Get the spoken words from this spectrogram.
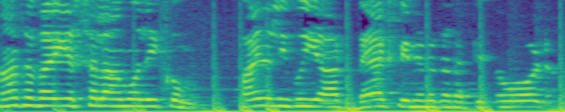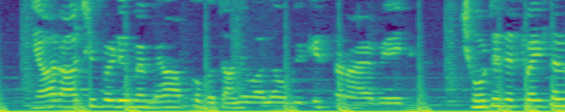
हाँ तो भाई अस्सलाम वालेकुम finally we are back with another episode यार, आज इस वीडियो में मैं आपको बताने वाला हूँ कि किस तरह है एक छोटे से फ़िल्टर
